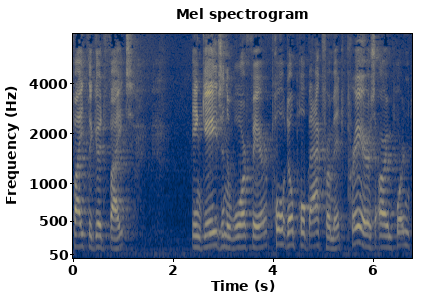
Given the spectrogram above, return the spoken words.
Fight the good fight engage in the warfare. Pull, don't pull back from it. Prayers are important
